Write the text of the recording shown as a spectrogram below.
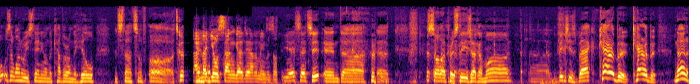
What was the one where he's standing on the cover on the hill? It starts off. Oh, it's got. Don't let your sun go down on me. Was on. Yes, that's it. And uh, uh, solo prestige, I come on. Uh, the bitch is back. Caribou, Caribou. No, no,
